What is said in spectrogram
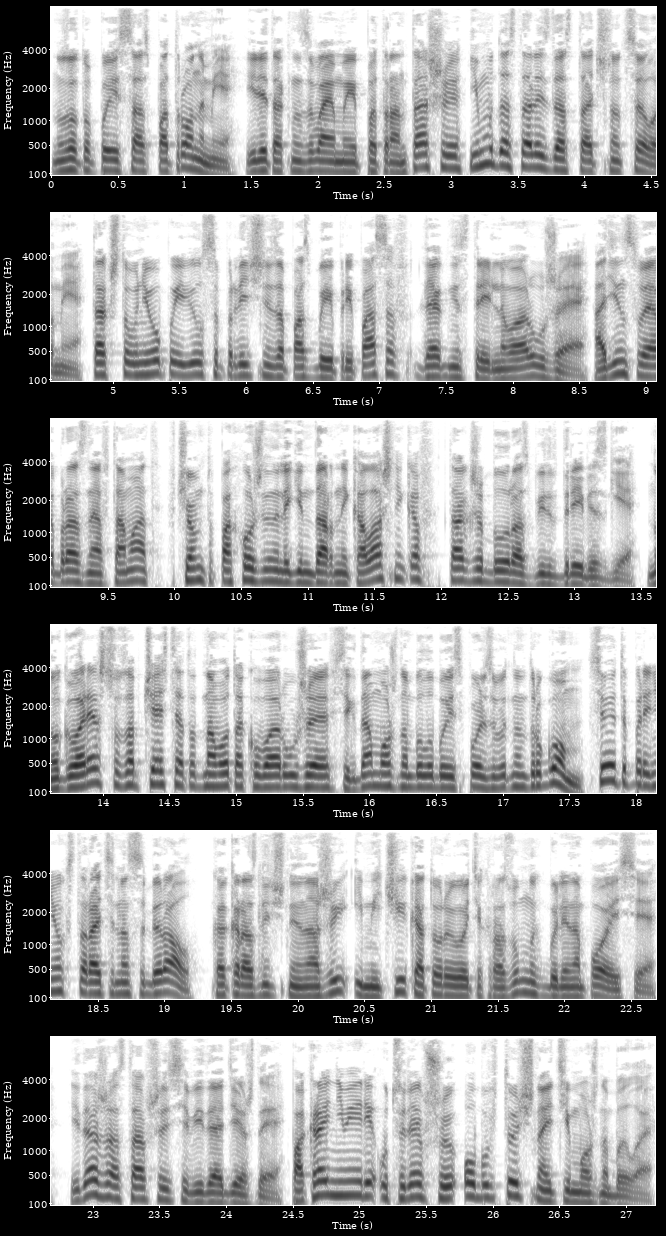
но зато пояса с патронами, или так называемые патронташи, ему достались достаточно целыми, так что у него появился приличный запас боеприпасов для огнестрельного оружия. Один своеобразный автомат, в чем-то похожий на легендарный Калашников, также был разбит в дребезги. Но говорят, что запчасти от одного такого оружия всегда можно было бы использовать на другом. Все это паренек старательно собирал, как различные ножи и мечи, которые у этих разумных были на поясе, и даже оставшиеся виды одежды. По крайней мере, уцелевшую обувь точно найти можно было.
